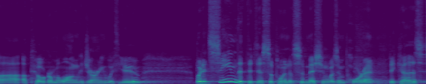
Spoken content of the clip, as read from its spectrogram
uh, a pilgrim along the journey with you. But it seemed that the discipline of submission was important because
